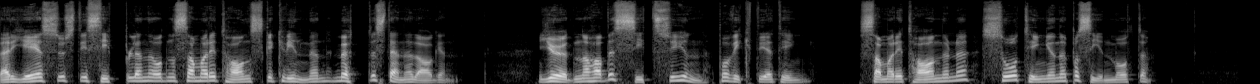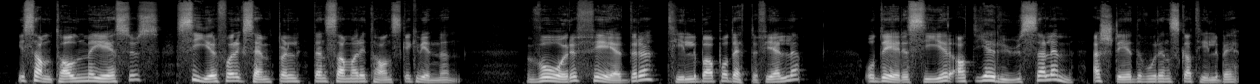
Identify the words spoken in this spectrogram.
der Jesus, disiplene og den samaritanske kvinnen møttes denne dagen. Jødene hadde sitt syn på viktige ting. Samaritanerne så tingene på sin måte. I samtalen med Jesus sier for eksempel den samaritanske kvinnen, Våre fedre tilba på dette fjellet, og dere sier at Jerusalem er stedet hvor en skal tilbe.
